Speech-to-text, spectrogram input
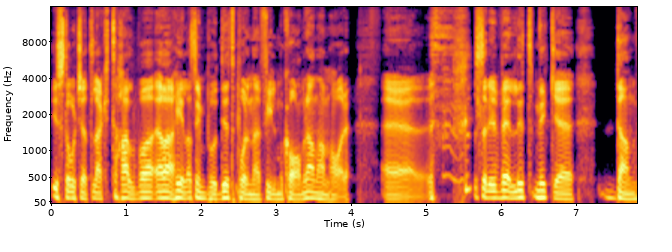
i stort sett lagt halva, eller hela sin budget på den här filmkameran han har. Eh, så det är väldigt mycket done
